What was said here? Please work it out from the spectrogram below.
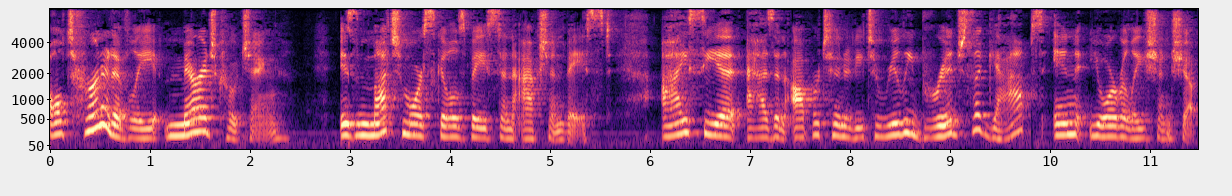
Alternatively, marriage coaching is much more skills based and action based. I see it as an opportunity to really bridge the gaps in your relationship.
